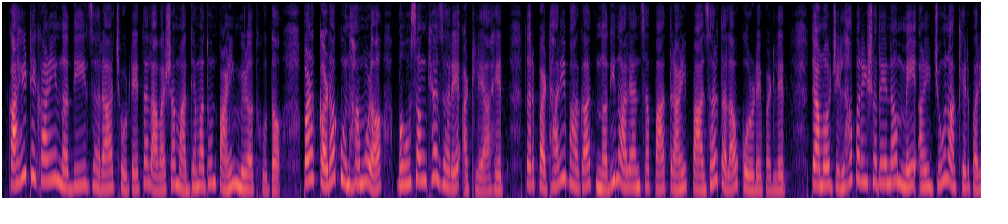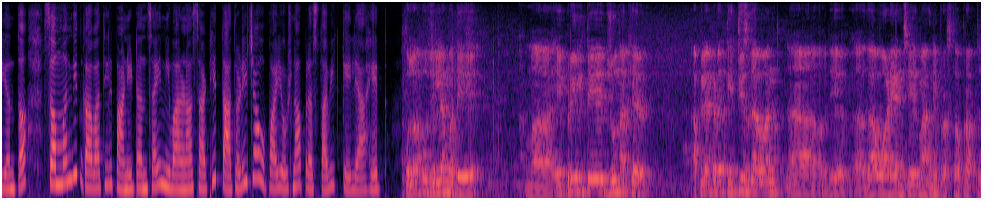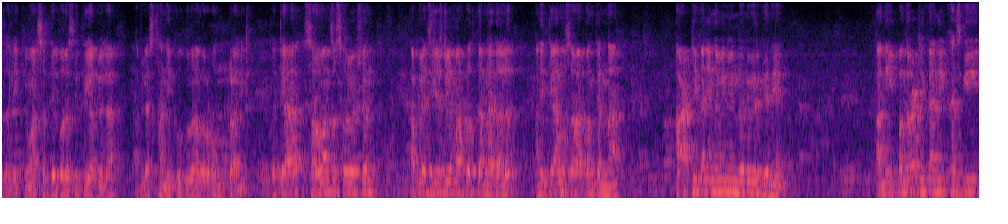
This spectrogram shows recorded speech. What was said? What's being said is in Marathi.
काही ठिकाणी नदी झरा छोटे तलाव अशा माध्यमातून पाणी मिळत होतं पण कडक उन्हामुळं बहुसंख्य झरे आटले आहेत. तर पठारी भागात नदी नाल्यांचं पात्र आणि पाझर तलाव कोरडे पडलेत. त्यामुळे जिल्हा परिषदेनं मे आणि जून अखेरपर्यंत संबंधित गावातील पाणी टंचाई निवारणासाठी तातडीच्या उपाययोजना प्रस्तावित केल्या आहेत. कोल्हापूर जिल्ह्यामध्ये एप्रिल ते जून अखेर आपल्याकडं तेहतीस गावां म्हणजे गाववाड्यांचे मागणी प्रस्ताव प्राप्त झाले किंवा सद्य परिस्थिती आपल्याला आपल्या स्थानिक उपविभागाकडून कळाली. तर त्या सर्वांचं सर्वेक्षण आपल्या जी एस डी मार्फत करण्यात आलं आणि त्यानुसार आपण त्यांना आठ ठिकाणी नवीन विंधनवीर घेणे आणि पंधरा ठिकाणी खाजगी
